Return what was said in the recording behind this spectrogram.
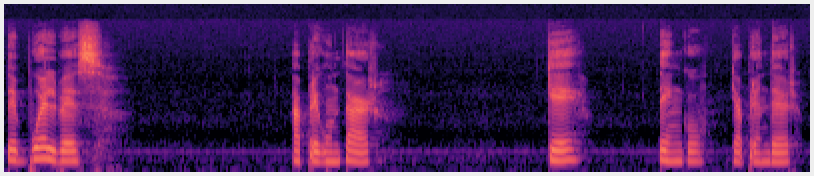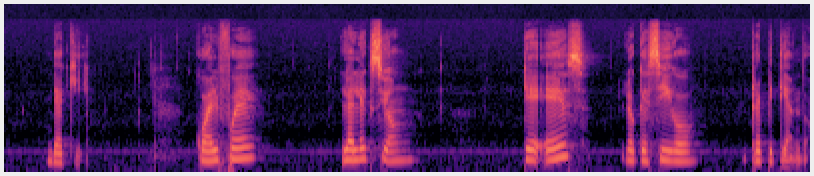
te vuelves a preguntar qué tengo que aprender de aquí cuál fue la lección, qué es lo que sigo repitiendo.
